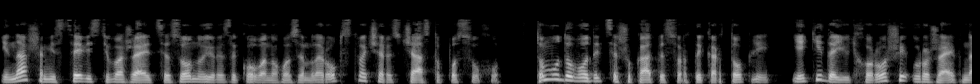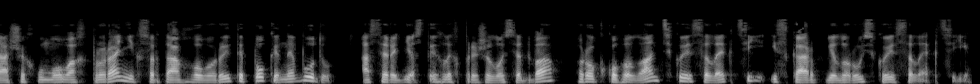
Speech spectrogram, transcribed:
І наша місцевість вважається зоною ризикованого землеробства через часту посуху. Тому доводиться шукати сорти картоплі, які дають хороший урожай в наших умовах. Про ранніх сортах говорити поки не буду, а середньостиглих прижилося два рок голландської селекції і скарб білоруської селекції.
